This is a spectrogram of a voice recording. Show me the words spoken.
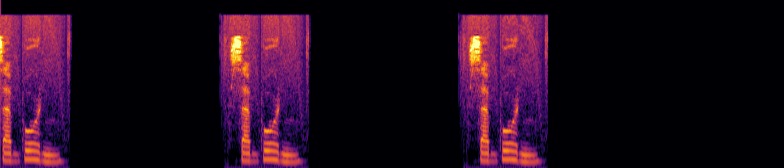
subordinate subordinate subordinate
